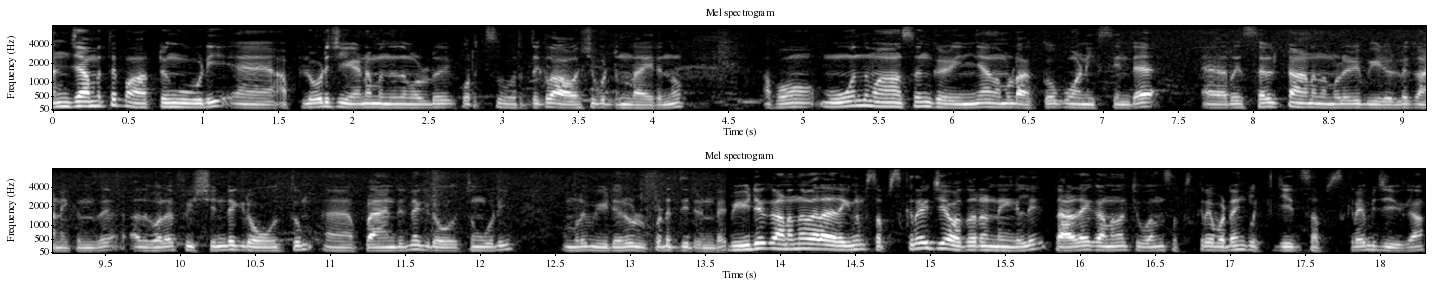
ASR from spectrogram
അഞ്ചാമത്തെ പാർട്ടും കൂടി അപ്ലോഡ് ചെയ്യണമെന്ന് നമ്മളോട് കുറച്ച് സുഹൃത്തുക്കൾ ആവശ്യപ്പെട്ടിട്ടുണ്ടായിരുന്നു. അപ്പോൾ മൂന്ന് മാസം കഴിഞ്ഞാൽ നമ്മുടെ അക്വാപോണിക്സിന്റെ റിസൾട്ടാണ് നമ്മളൊരു വീഡിയോയിൽ കാണിക്കുന്നത്. അതുപോലെ ഫിഷിന്റെ ഗ്രോത്തും പ്ലാന്റിന്റെ ഗ്രോത്തും കൂടി നമ്മൾ വീഡിയോയിൽ ഉൾപ്പെടുത്തിയിട്ടുണ്ട്. വീഡിയോ കാണുന്നവരാരെങ്കിലും സബ്സ്ക്രൈബ് ചെയ്യാത്തവരുണ്ടെങ്കിൽ താഴെ കാണുന്ന ചുവന്ന സബ്സ്ക്രൈബ് ബട്ടൺ ക്ലിക്ക് ചെയ്ത് സബ്സ്ക്രൈബ് ചെയ്യുക.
